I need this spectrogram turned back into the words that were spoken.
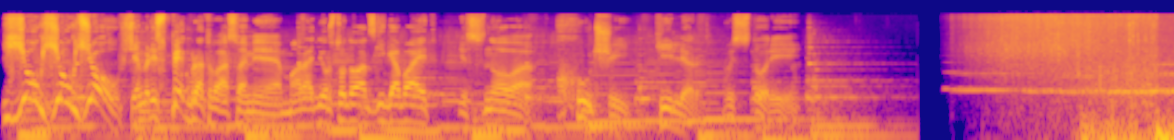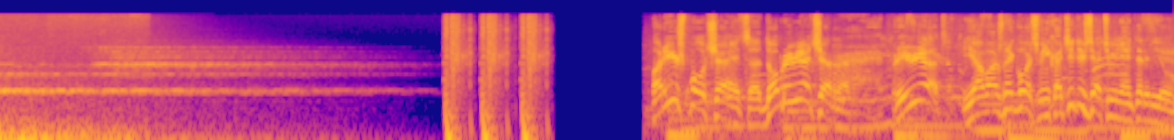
Йоу-йоу-йоу! Всем респект, братва! С вами Мародер 120 гигабайт. И снова худший киллер в истории. Париж, получается. Добрый вечер. Привет. Я важный гость. Вы не хотите взять у меня интервью?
